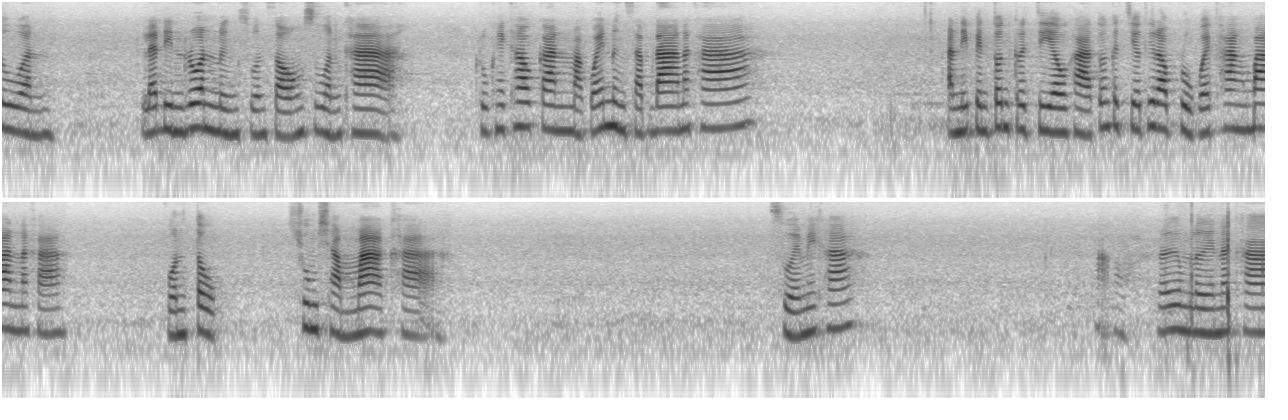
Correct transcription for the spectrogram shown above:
ส่วน และดินร่วนหนึ่งส่วนสองส่วนค่ะคลุกให้เข้ากันหมักไว้หนึ่งสัปดาห์นะคะ อันนี้เป็นต้นกระเจียวค่ะ ต้นกระเจียวที่เราปลูกไว้ข้างบ้านนะคะ ฝนตกชุ่มฉ่ำมากค่ะ สวยไหมคะเเริ่มเลยนะคะ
